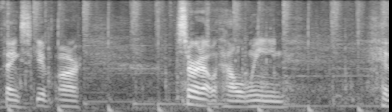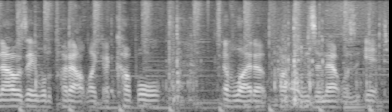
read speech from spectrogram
Thanksgiving or started out with Halloween and I was able to put out like a couple of light up pumpkins and that was it.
